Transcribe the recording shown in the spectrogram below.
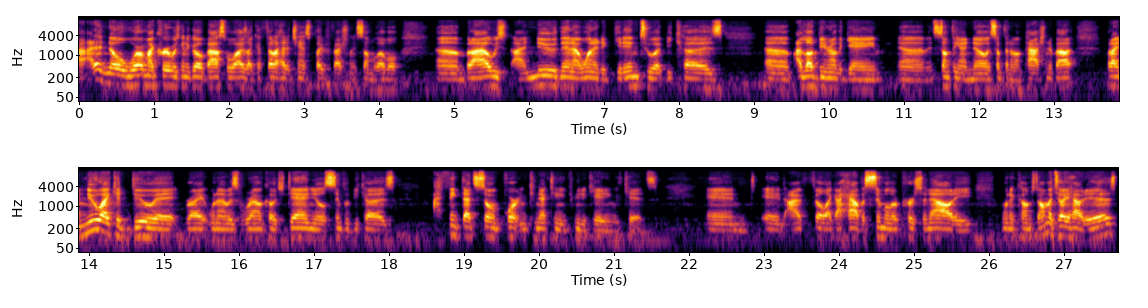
I didn't know where my career was going to go basketball wise. Like I felt I had a chance to play professionally at some level, um, but I always I knew then I wanted to get into it because um, I love being around the game. Um, it's something I know and something I'm passionate about. But I knew I could do it right when I was around Coach Daniels, simply because I think that's so important connecting and communicating with kids. And and I feel like I have a similar personality when it comes to I'm gonna tell you how it is,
